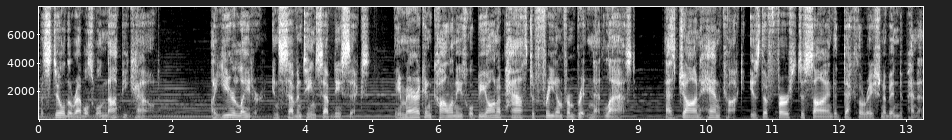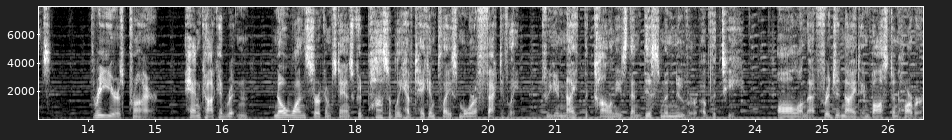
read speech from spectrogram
but still the rebels will not be cowed. A year later, in 1776, the American colonies will be on a path to freedom from Britain at last, as John Hancock is the first to sign the Declaration of Independence. Three years prior, Hancock had written, No one circumstance could possibly have taken place more effectively to unite the colonies than this maneuver of the tea. All on that frigid night in Boston Harbor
